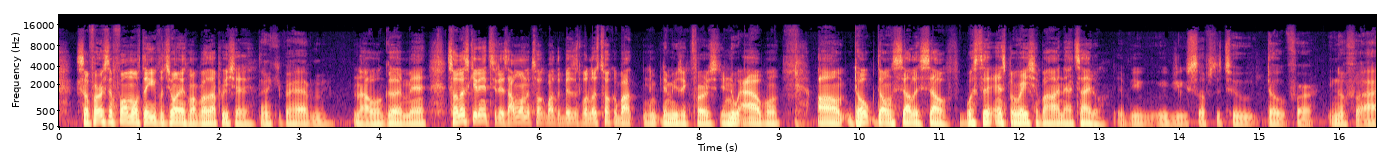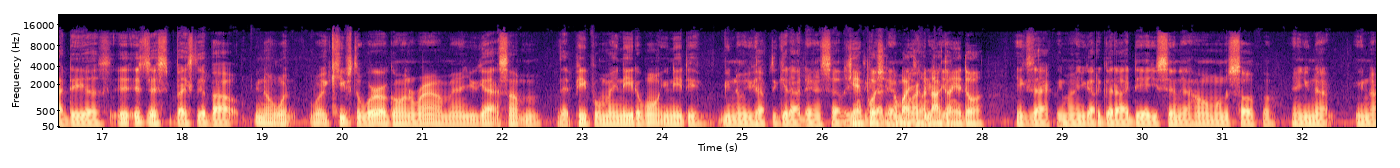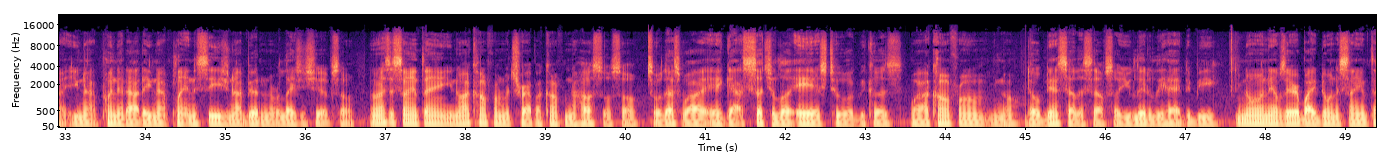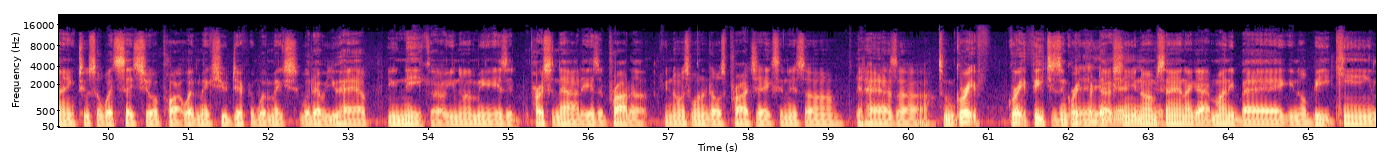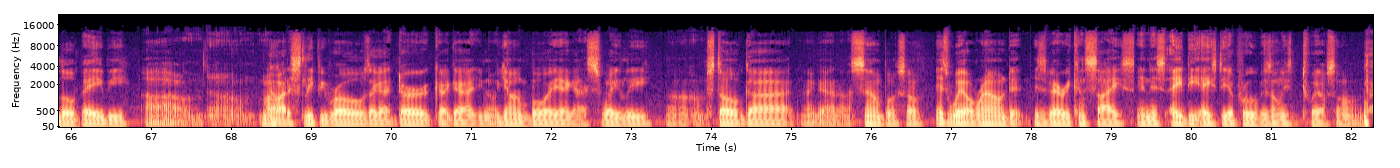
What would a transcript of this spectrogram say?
so first and foremost, thank you for joining us, my brother. I appreciate it. Thank you for having me. No, well, good, man. So let's get into this. I want to talk about the business, but let's talk about the the music first. Your new album, um, "Dope Don't Sell Itself." What's the inspiration behind that title? If you if you substitute dope for you know for ideas, it, it's just basically about you know what what keeps the world going around, man. You got something that people may need or want. You need to you know you have to get out there and sell it. You can't push it. Nobody's gonna knock Yeah. your door. Exactly, man. You got a good idea. You sitting at home on the sofa, and you're not you're not you're not putting it out there. You're not planting the seeds. You're not building a relationship. So no, that's the same thing. You know, I come from the trap. I come from the hustle. So so that's why it got such a little edge to it because where I come from, you know, dope didn't sell itself. So you literally had to be. You know, and it was everybody doing the same thing too. So what sets you apart? What makes you different? What makes whatever you have unique? Or you know, what I mean, is it personality? Is it product? You know, it's one of those projects, and it's um, it has uh some great great features and great Yeah, yeah, production. yeah, you know yeah, what I'm yeah. saying? I got Moneybagg, you know, Beat King, Lil Baby, um, um, my Yeah. artist Sleepy Rose. I got Durk. I got you know Young Boy. I got Swae Lee, um, Stove God. I got a Symba. So it's well rounded. It's very concise, and it's ADHD approved. It's only 12 songs.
